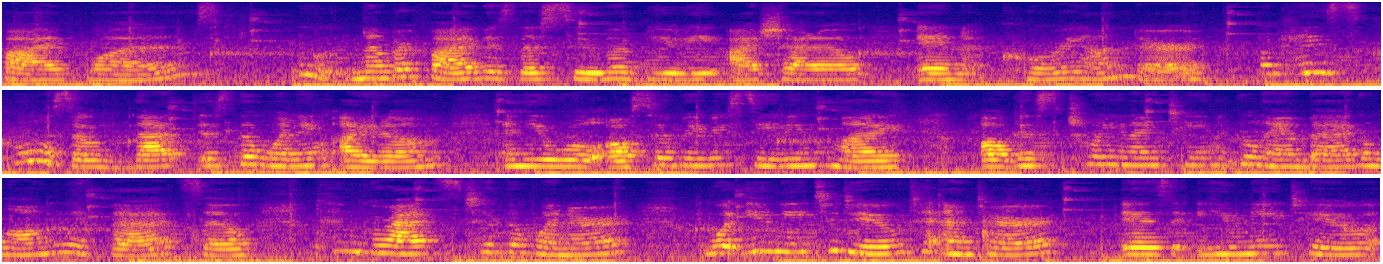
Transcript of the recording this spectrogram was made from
5 was. Ooh, number five is the Suva Beauty eyeshadow in Coriander. Okay, cool. So that is the winning item, and you will also be receiving my August 2019 glam bag along with that. So congrats to the winner. What you need to do to enter is you need to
